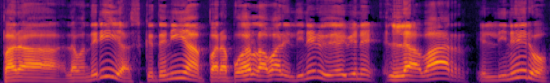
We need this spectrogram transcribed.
para lavanderías, que tenía para poder lavar el dinero y de ahí viene lavar el dinero?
